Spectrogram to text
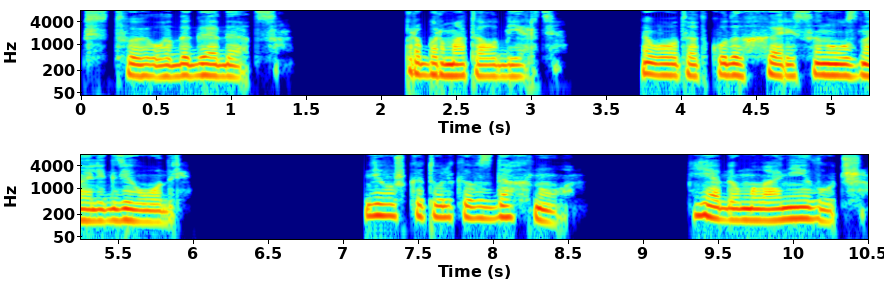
Стоило догадаться, пробормотал Берти. Вот откуда Харрисона узнали, где Одри. Девушка только вздохнула. Я думала о ней лучше.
